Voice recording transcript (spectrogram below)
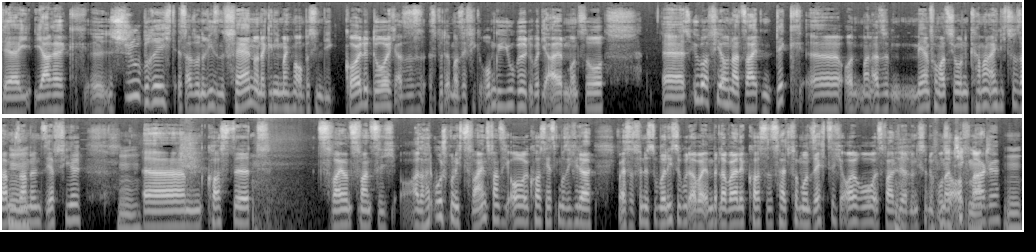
der Jarek äh, Schubricht ist also ein Riesenfan und da gehen ihm manchmal auch ein bisschen die Geule durch, also es, es wird immer sehr viel rumgejubelt über die Alben und so. Äh, ist über 400 Seiten dick äh, und man also mehr Informationen kann man eigentlich nicht zusammensammeln, sehr viel. Ähm, kostet 22, also hat ursprünglich 22 Euro gekostet, jetzt muss ich wieder, ich weiß, das findest du aber nicht so gut, aber mittlerweile kostet es halt 65 Euro, es war halt wieder nicht so eine große. Auflage. Hm.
